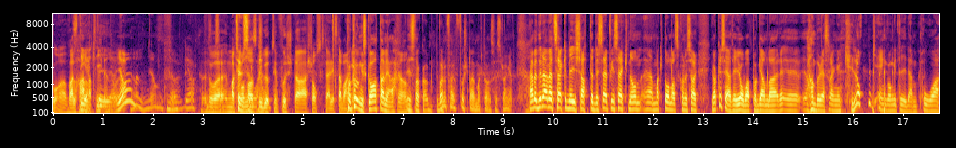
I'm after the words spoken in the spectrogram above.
På Valhalla-tiden. då. Ja, men ja, för, ja. Då McDonalds drog upp sin första kiosk där i På Stavanger. Kungsgatan ja, Ja. i Stockholm. Det var den för, första McDonalds-restaurangen. Nej, men det där vet säkert ni i chatten. Det finns säkert någon eh, McDonalds-konnässör. Jag kan säga att jag jobbat på gamla eh, hamburgerrestaurangen Klock en gång i tiden på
